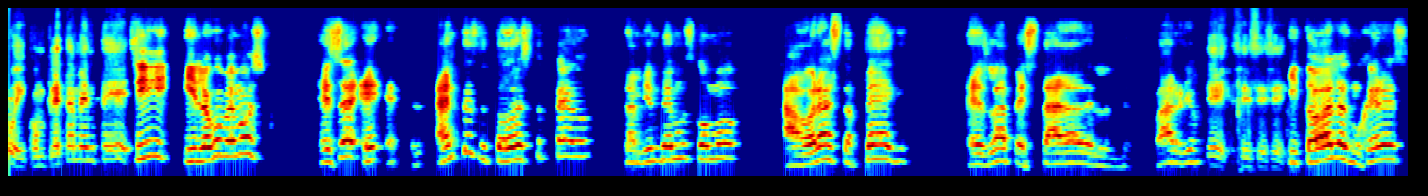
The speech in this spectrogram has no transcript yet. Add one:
güey. Completamente. Sí, y luego vemos, ese, eh, eh, antes de todo este pedo, también vemos cómo ahora hasta Peg es la apestada del, del barrio Sí, sí, sí, sí. y todas las mujeres,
